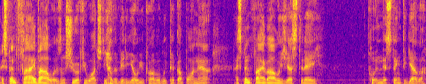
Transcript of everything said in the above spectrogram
I spent five hours. I'm sure if you watched the other video, you probably pick up on that. I spent five hours yesterday putting this thing together.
